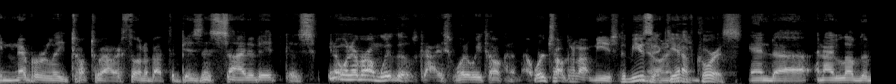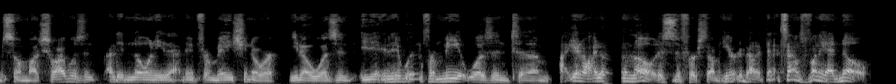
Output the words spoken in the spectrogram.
you never really talked about or thought about the business side of it because you know, whenever I'm with those guys, what are we talking about? We're talking about music. the you know music, I yeah, mean? of course. and uh and I love them so much. So I wasn't I didn't know any of that information or you know wasn't and it, for me it wasn't um I- you know I don't know. This is the first time hearing about it. That sounds funny, I know.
